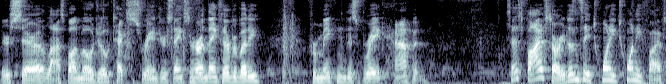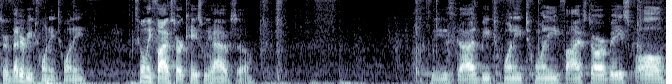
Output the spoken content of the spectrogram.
There's Sarah, Last Bond Mojo, Texas Rangers. Thanks to her and thanks to everybody for making this break happen. It says five star. It doesn't say 2020 five star. It better be 2020. It's only five star case we have, so. Please, God, be 2020 five star baseball.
